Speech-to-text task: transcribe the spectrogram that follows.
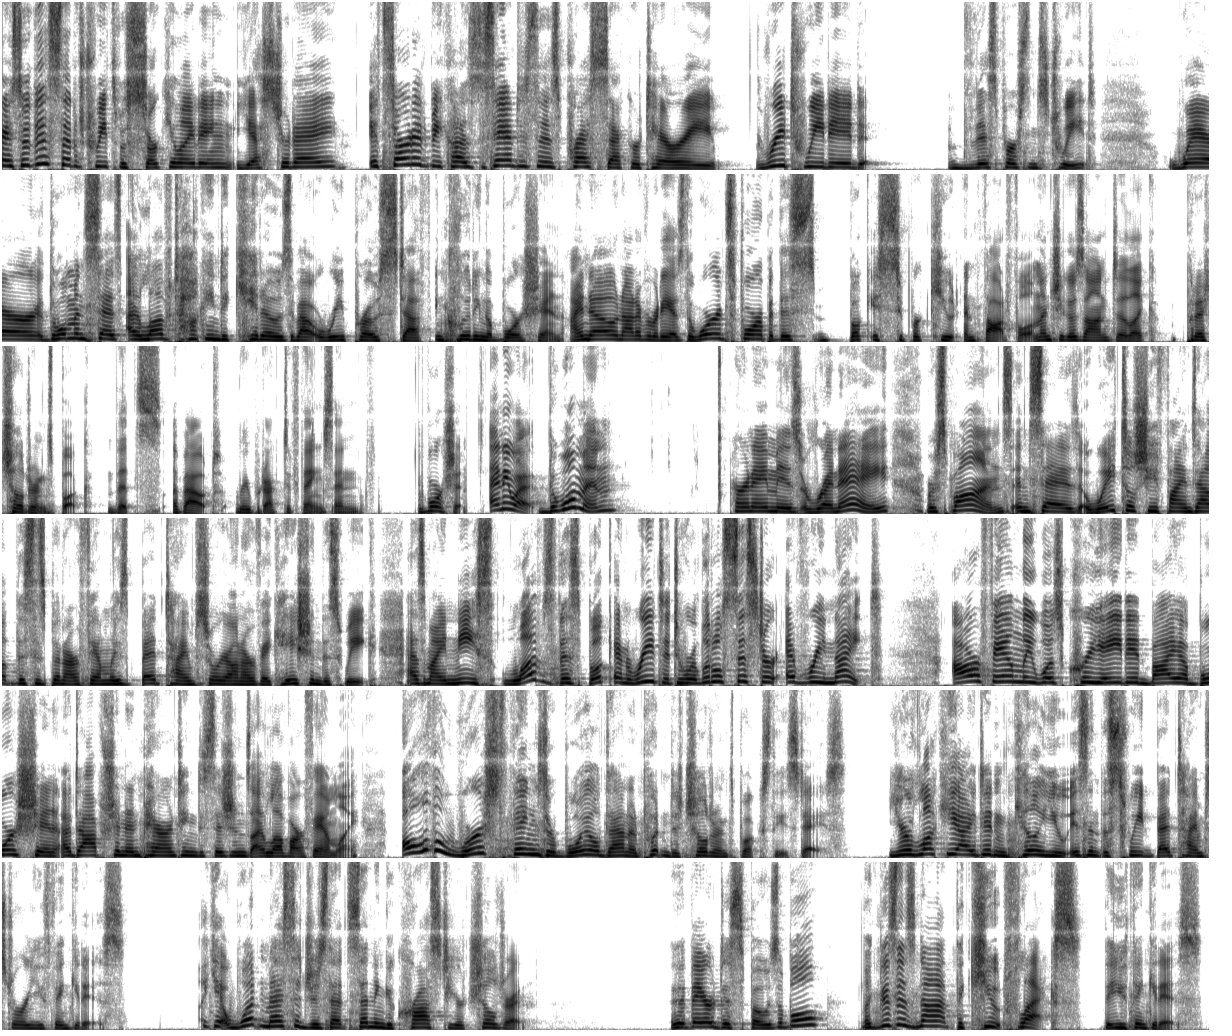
Okay, so this set of tweets was circulating yesterday. It started because DeSantis's press secretary retweeted this person's tweet where the woman says, I love talking to kiddos about repro stuff, including abortion. I know not everybody has the words for it, but this book is super cute and thoughtful. And then she goes on to like put a children's book that's about reproductive things and abortion. Anyway, the woman her name is Renee, responds and says, Wait till she finds out this has been our family's bedtime story on our vacation this week, as my niece loves this book and reads it to her little sister every night. Our family was created by abortion, adoption, and parenting decisions. I love our family. All the worst things are boiled down and put into children's books these days. You're lucky I didn't kill you isn't the sweet bedtime story you think it is. Yeah, what message is that sending across to your children? That they are disposable? Like, this is not the cute flex that you think it is.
